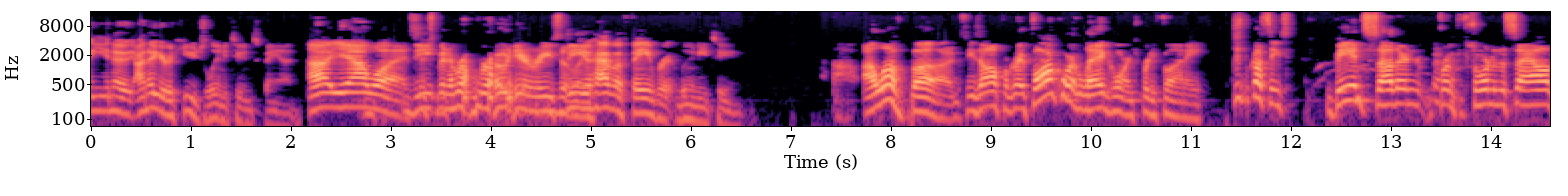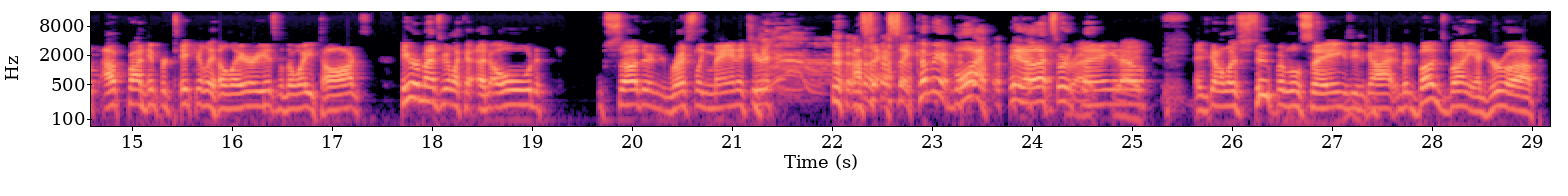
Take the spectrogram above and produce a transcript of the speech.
you know, I know you're a huge Looney Tunes fan. uh, yeah, I was. Do it's you- been a rough road here recently. Do you have a favorite Looney Tune? I love Bugs. He's awful great. Foghorn Leghorn's pretty funny. Just because he's being Southern from sort of the South, I find him particularly hilarious with the way he talks. He reminds me of like a, an old Southern wrestling manager. I say, I say, come here, boy. You know, that sort of Right, thing, you know. And he's got all those stupid little sayings he's got. But Bugs Bunny, I grew up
